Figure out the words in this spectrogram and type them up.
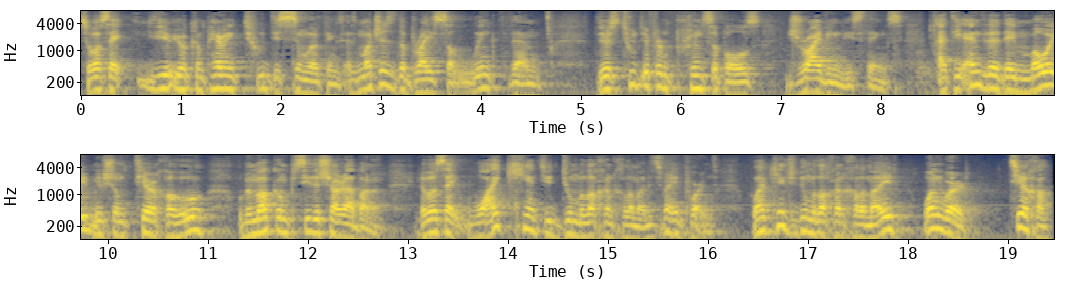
so we'll say you're comparing two dissimilar things. As much as the Brisa linked them, there's two different principles driving these things. At the end of the day, Moed Mishum Tirchahu, Ubemakum Psida Sharabanan. Rabbi say, why can't you do Malach and Chalamayid? It's very important. Why can't you do Malach and? One word, Tircha.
